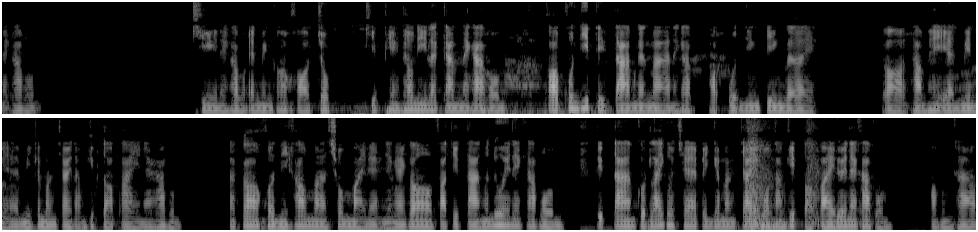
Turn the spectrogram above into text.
นะครับผมโอเคนะครับผมแอดมินก็ขอจบคลิปเพียงเท่านี้แล้วกันนะครับผมขอบคุณที่ติดตามกันมานะครับ ขอบคุณจริง ๆ เลย ก็ทำให้แอดมินเนี่ยมีกำลังใจทำคลิปต่อไปนะครับผมแล้วก็คนที่เข้ามาชมใหม่เนี่ยยังไงก็ฝากติดตามกันด้วยนะครับผมติดตามกดไลก์กดแชร์เป็นกำลังใจให้ผมทำคลิปต่อไปด้วยนะครับผมขอบคุณครับ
